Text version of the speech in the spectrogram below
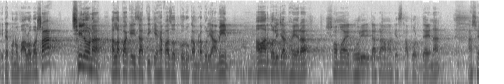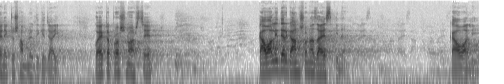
এটা কোনো ভালোবাসা ছিল না। আল্লাহ পাকে এই জাতিকে হেফাজত করুক, আমরা বলি আমিন। আমার কলিজার ভাইয়েরা, সময় ঘড়ির কাটা আমাকে সাপোর্ট দেয় না। আসেন, একটু সামনের দিকে যাই। কয়েকটা প্রশ্ন আসছে। কাওয়ালিদের গান শোনা যায়জ কিনা? কাওয়ালি।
